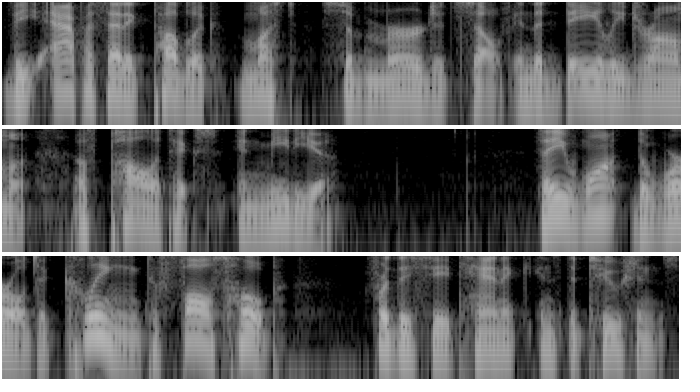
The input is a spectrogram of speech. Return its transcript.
the apathetic public must submerge itself in the daily drama of politics and media. They want the world to cling to false hope for the satanic institutions,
